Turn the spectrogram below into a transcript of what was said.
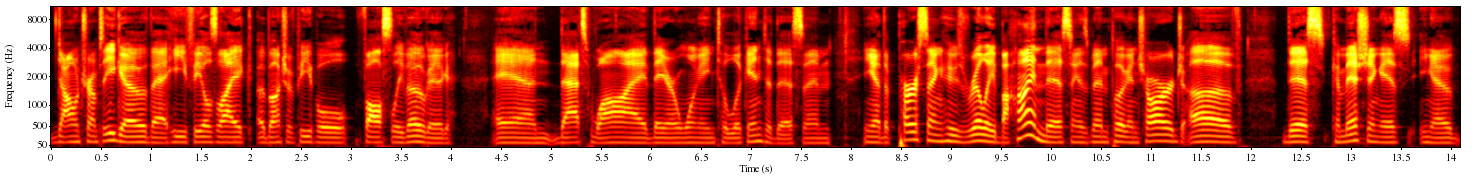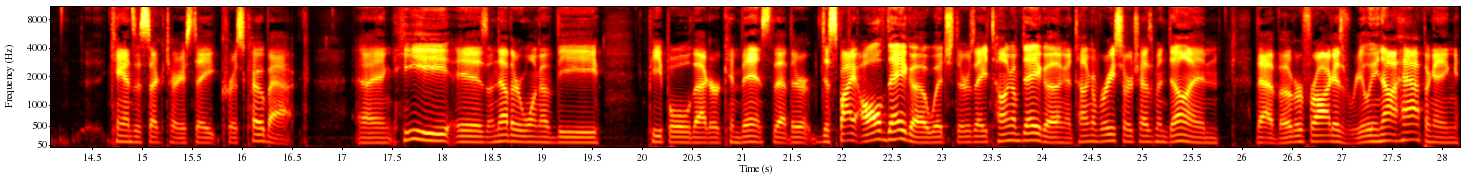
Donald Trump's ego that he feels like a bunch of people falsely voted and that's why they are wanting to look into this. And you know, the person who's really behind this and has been put in charge of this commission is you know Kansas Secretary of State Chris Kobach, and he is another one of the people that are convinced that there, despite all data, which there's a ton of data and a ton of research has been done, that voter fraud is really not happening.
